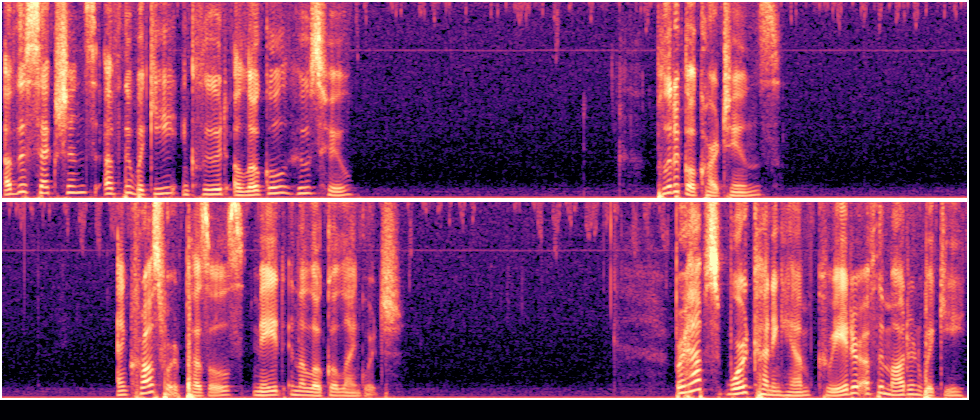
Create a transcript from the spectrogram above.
The sections of the wiki include a local who's who, political cartoons, and crossword puzzles made in the local language. Perhaps Ward Cunningham, creator of the modern wiki,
